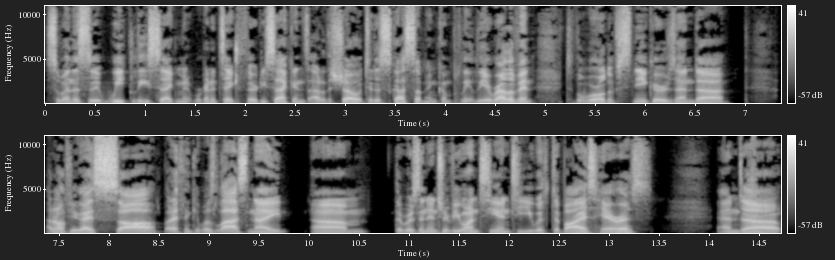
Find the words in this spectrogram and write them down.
So in this weekly segment, we're going to take 30 seconds out of the show to discuss something completely irrelevant to the world of sneakers. And uh, I don't know if you guys saw, but I think it was last night. Um, there was an interview on TNT with Tobias Harris. And uh,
